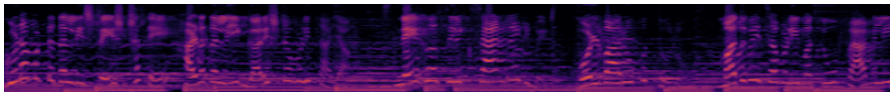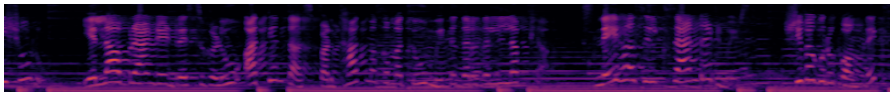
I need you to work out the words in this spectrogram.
ಗುಣಮಟ್ಟದಲ್ಲಿ ಶ್ರೇಷ್ಠತೆ, ಹಣದಲ್ಲಿ ಗರಿಷ್ಠ ಉಳಿತಾಯ. Sneha silk and readymade Puttur. ಮದುವೆ ಚವಳಿ ಮತ್ತು ಫ್ಯಾಮಿಲಿ ಶೋರು ಎಲ್ಲಾ ಬ್ರಾಂಡೆಡ್ ಡ್ರೆಸ್ಗಳು ಅತ್ಯಂತ ಸ್ಪರ್ಧಾತ್ಮಕ ಮತ್ತು ಮಿತ ದರದಲ್ಲಿ ಲಭ್ಯ. Sneha silk and readymades. Shivaguru complex,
